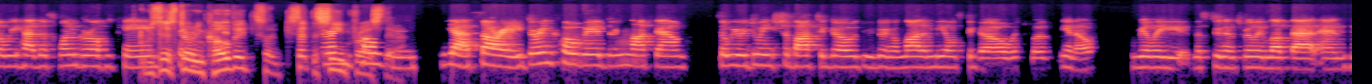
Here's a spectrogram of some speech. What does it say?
so we had this one girl who came. Was this during COVID? So set the scene for COVID. us there. Yeah, sorry, during COVID, during lockdown. So we were doing Shabbat to go. We were doing a lot of meals to go, which was, you know, really the students really loved that. And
